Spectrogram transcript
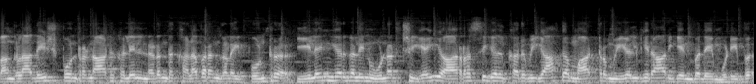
பங்களாதேஷ் போன்ற நாடுகளில் நடந்த கலவரங்களை போன்று இளைஞர்களின் உணர்ச்சியை அரசியல் கருவியாக மாற்ற முயல்கிறார் என்பதே முடிவு.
